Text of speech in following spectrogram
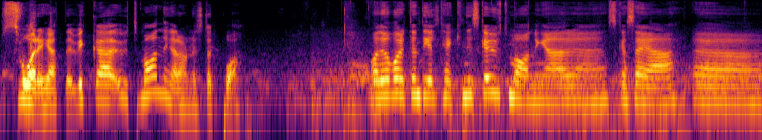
svårigheter. Vilka utmaningar har ni stött på? Ja, det har varit en del tekniska utmaningar, eh, ska jag säga. Eh,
